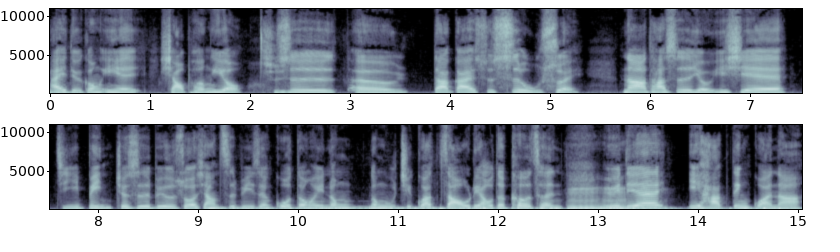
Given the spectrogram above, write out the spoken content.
哎，就讲伊的小朋友是呃大概是四五岁，那他是有一些。疾病就是比如说像自闭症、过动诶，拢拢有一寡早疗的课程。嗯因为伫咧医学顶管啊，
